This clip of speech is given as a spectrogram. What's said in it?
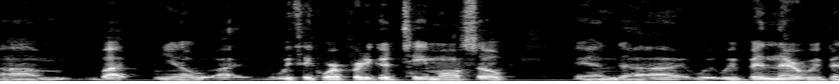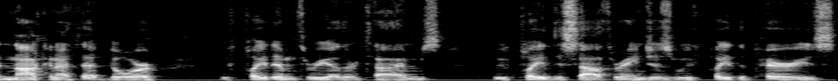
Um, but you know, we think we're a pretty good team also, and uh, we, have been there. We've been knocking at that door. We've played them three other times. We've played the South Ranges. We've played the Perrys.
